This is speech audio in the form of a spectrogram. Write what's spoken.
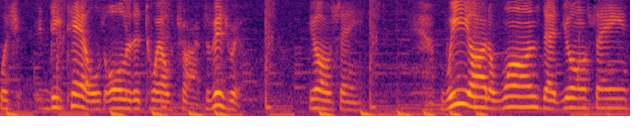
which details all of the 12 tribes of Israel. You know what I'm saying? We are the ones that, you know what I'm saying,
